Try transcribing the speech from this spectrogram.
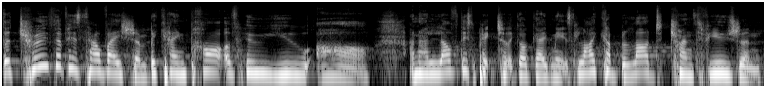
The truth of his salvation became part of who you are. And I love this picture that God gave me. It's like a blood transfusion.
